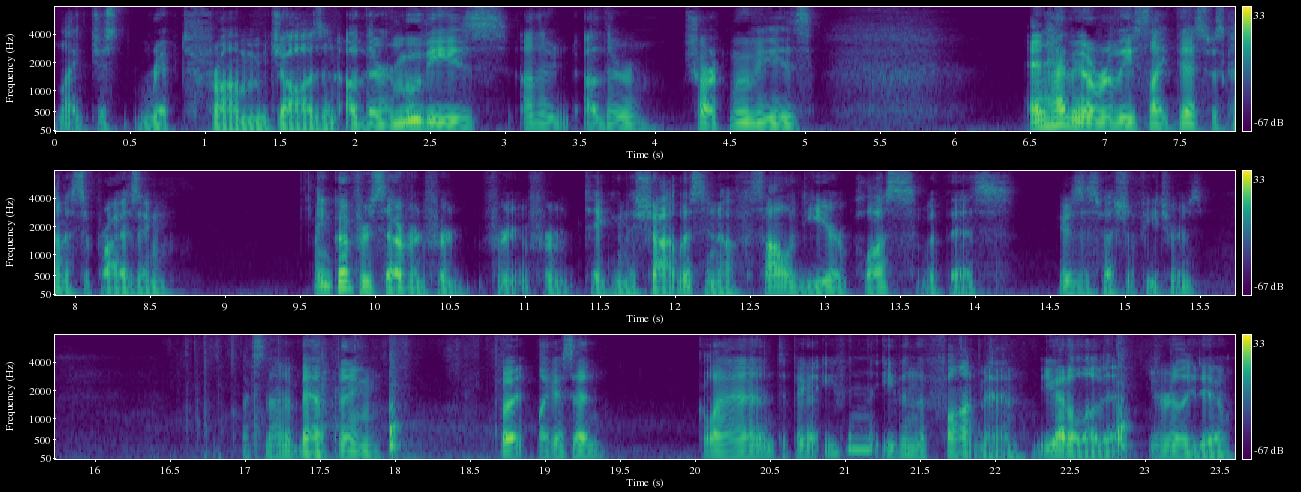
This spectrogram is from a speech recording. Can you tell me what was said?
like just ripped from Jaws and other movies, other other shark movies. And having a release like this was kind of surprising. And good for Severin for, for, for taking the shot. Listen, a solid year plus with this. Here's the special features. That's not a bad thing. But, like I said, glad to pick up even even the font, man. You gotta love it. You really do.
